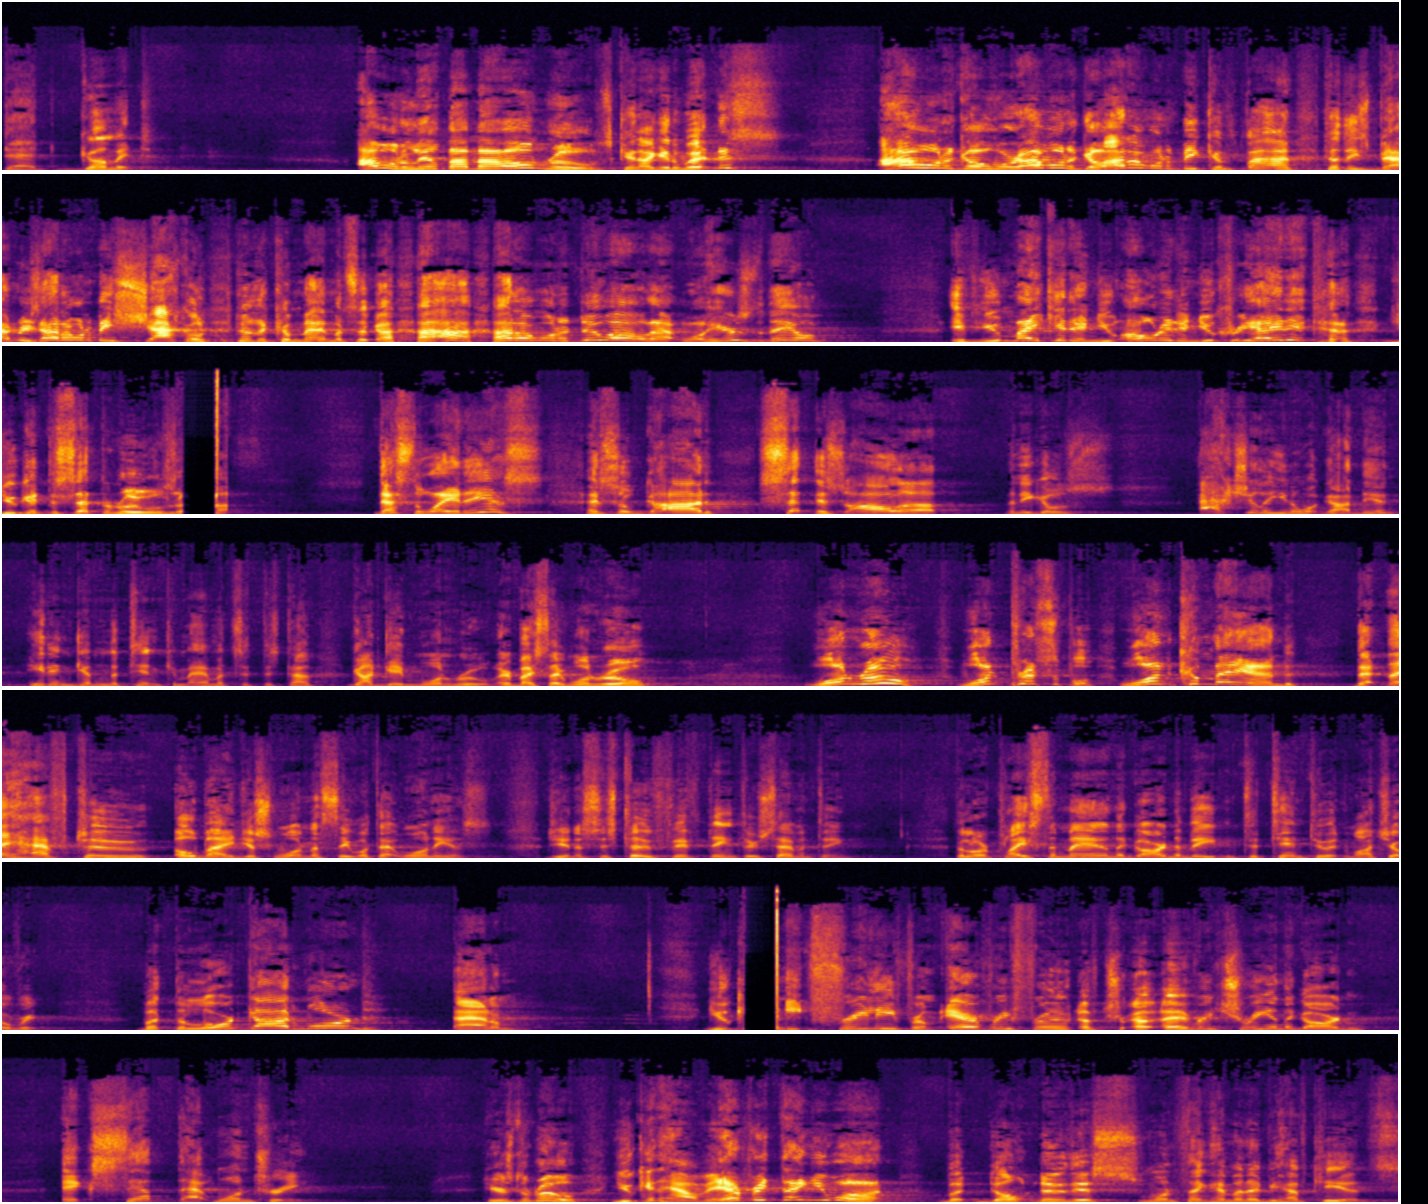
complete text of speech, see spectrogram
Dad gummit. I want to live by my own rules. Can I get a witness? I want to go where I want to go. I don't want to be confined to these boundaries. I don't want to be shackled to the commandments of God. I, I, I don't want to do all that. Well, here's the deal If you make it and you own it and you create it, you get to set the rules up. That's the way it is. And so God set this all up, and He goes, Actually, you know what God did? He didn't give them the Ten Commandments at this time. God gave them one rule. Everybody say one rule? One rule, one principle, one command that they have to obey. Just one. Let's see what that one is. Genesis 2 15 through 17. The Lord placed the man in the Garden of Eden to tend to it and watch over it. But the Lord God warned Adam, You can eat freely from every fruit of tr- uh, every tree in the garden except that one tree. Here's the rule you can have everything you want, but don't do this one thing. How many of you have kids?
